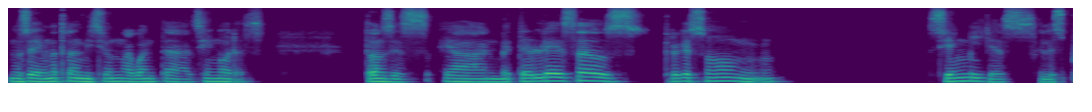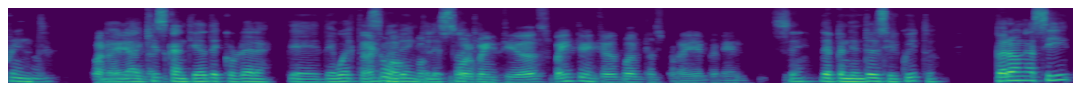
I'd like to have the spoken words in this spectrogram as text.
no sé, una transmisión aguanta 100 horas. Entonces, al meterle esos, creo que son 100 millas el sprint. Por ahí la anda. X cantidad de carrera, de, de vueltas, más como bien, por, que les por toque. 22, 20, 22 vueltas por ahí, dependiendo. Sí, dependiendo del circuito. Pero aún así,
